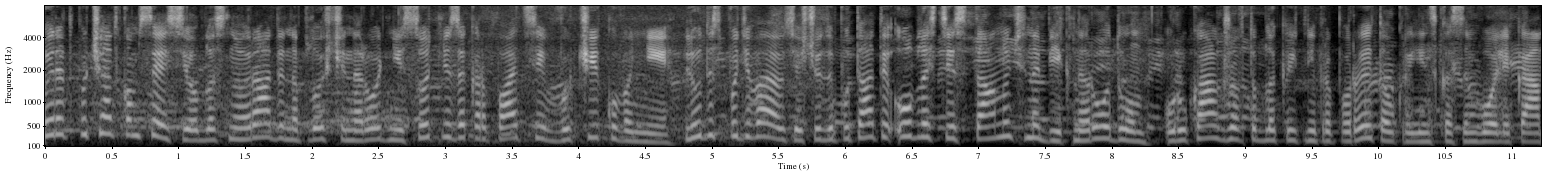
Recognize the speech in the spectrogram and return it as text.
Перед початком сесії обласної ради на площі Народній сотні закарпатців в очікуванні. Люди сподіваються, що депутати області стануть на бік народу. У руках жовто-блакитні прапори та українська символіка.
